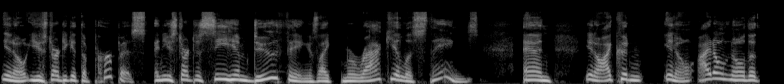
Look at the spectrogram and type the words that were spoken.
you know, you start to get the purpose and you start to see him do things like miraculous things. And, you know, I couldn't, you know, I don't know that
